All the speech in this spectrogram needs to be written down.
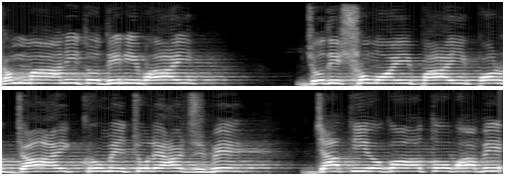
সম্মানিত দিনী ভাই, যদি সময় পাই পর্যায়ক্রমে চলে আসবে, জাতীয়গতভাবে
